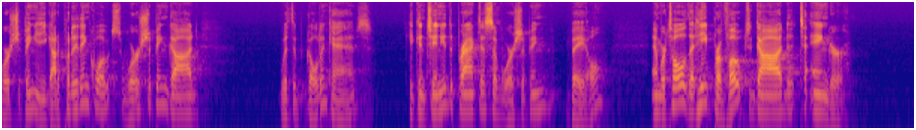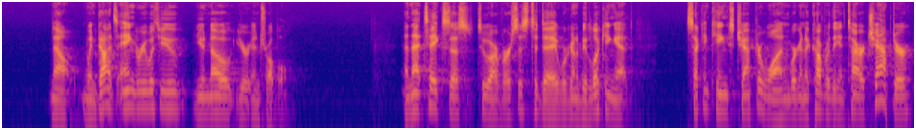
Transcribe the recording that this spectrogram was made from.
worshiping, and you got to put it in quotes, worshiping God with the golden calves. He continued the practice of worshiping Baal. And we're told that he provoked God to anger. Now, when God's angry with you, you know you're in trouble. And that takes us to our verses today. We're going to be looking at 2 Kings chapter 1. We're going to cover the entire chapter,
